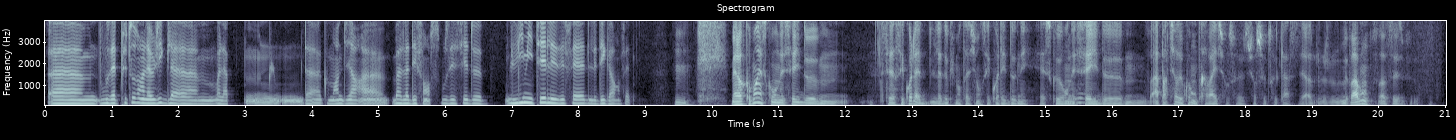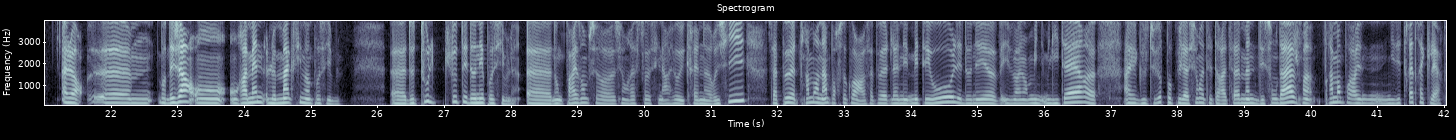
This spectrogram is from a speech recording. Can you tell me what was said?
Vous êtes plutôt dans la logique de la, voilà, comment dire, bah, la défense. Vous essayez de limiter les effets, les dégâts en fait. Hmm. Mais alors, comment est-ce qu'on essaye de. C'est-à-dire, c'est quoi la, la documentation? C'est quoi les données? Est-ce qu'on essaye de. À partir de quoi on travaille sur ce, sur ce truc-là? Vraiment, Alors, euh, bon, déjà, on, on ramène le maximum possible. Euh, de tout, toutes les données possibles. Euh, donc, par exemple, sur, si on reste le scénario Ukraine-Russie, ça peut être vraiment n'importe quoi. hein. Ça peut être la météo, les données euh, militaires, euh, agriculture, population, etc. Ça, même des sondages, vraiment pour avoir une, une idée très très claire.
